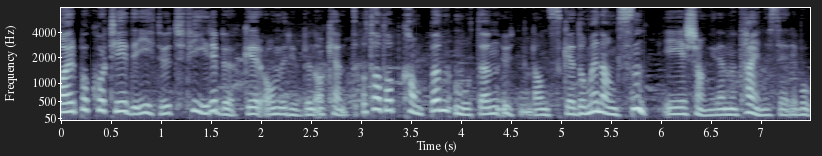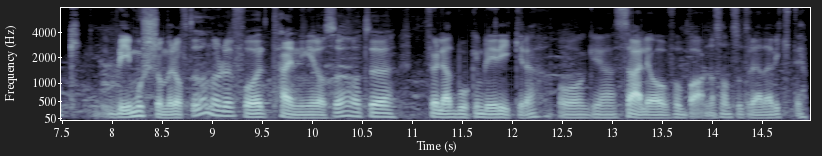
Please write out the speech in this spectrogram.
har på kort tid gitt ut fire bøker om Ruben og Kent, og tatt opp kampen mot den utenlandske dominansen i sjangeren tegneseriebok. Det blir morsommere ofte da, når du får tegninger også. og at du føler at boken blir rikere. Og særlig overfor barn og sånn, så tror jeg det er viktig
